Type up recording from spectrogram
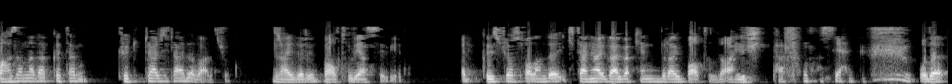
bazenlerde hakikaten kötü tercihler de vardı çok. Drive'ları baltalayan seviyede. Chris Jones falan da iki tane galiba kendi drive baltaladı. Ayrı bir performans yani. o da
